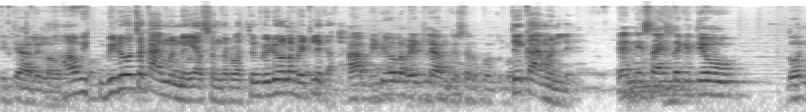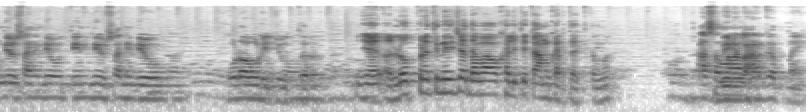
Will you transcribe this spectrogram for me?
इथे आलेलो आहोत. हा व्हिडिओचं काय म्हणणं आहे या संदर्भात? तुम्ही व्हिडिओला भेटले का? हा व्हिडिओला भेटले आमचे सरपंच लोक. ते काय म्हणले? त्यांनी सांगितलं की देऊ दोन दिवसांनी देऊ तीन दिवसांनी देऊ. उडाउडीची उत्तर. म्हणजे लोकप्रतिनिधीच्या दबावाखाली ते काम करतायत का मग? असं म्हणायला हरकत नाही.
